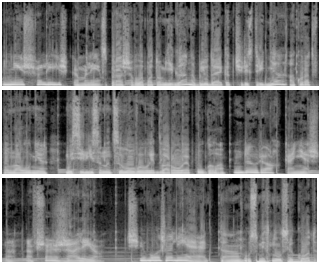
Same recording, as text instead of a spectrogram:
Не слишком ли? Спрашивала потом Яга, наблюдая, как через три дня, аккурат в полнолуние, Василиса нацеловывает дворовое пугало. Дурех, конечно, а все жаль ее. Чего жалеть-то? Усмехнулся кот.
